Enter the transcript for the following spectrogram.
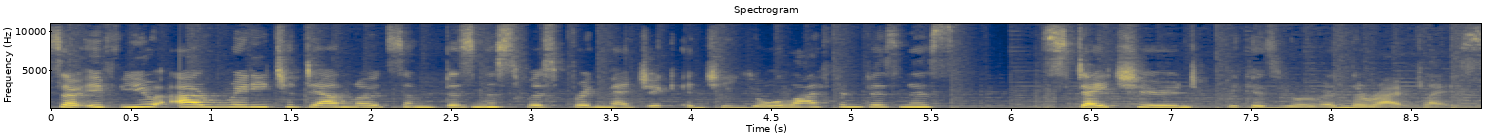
So, if you are ready to download some business whispering magic into your life and business, stay tuned because you're in the right place.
